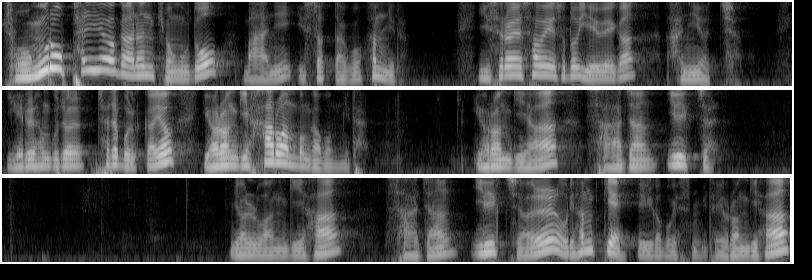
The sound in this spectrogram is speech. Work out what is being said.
종으로 팔려가는 경우도 많이 있었다고 합니다. 이스라엘 사회에서도 예외가 아니었죠. 예를 한 구절 찾아볼까요? 열왕기 하로 한번 가봅니다. 열왕기하 4장 1절. 열왕기하 4장 1절 우리 함께 읽어보겠습니다. 열왕기하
